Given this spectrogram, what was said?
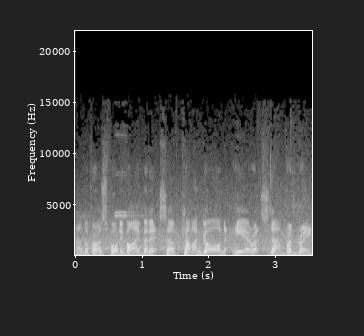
And the first 45 minutes have come and gone here at Stamford Bridge.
